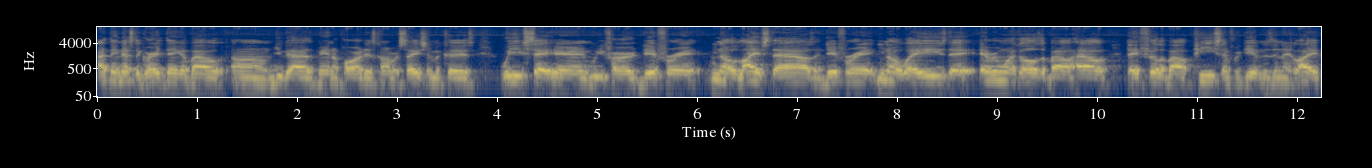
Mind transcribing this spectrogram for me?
I think that's the great thing about um, you guys being a part of this conversation because we've sat here and we've heard different, you know, lifestyles and different, you know, ways that everyone goes about how they feel about peace and forgiveness in their life.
